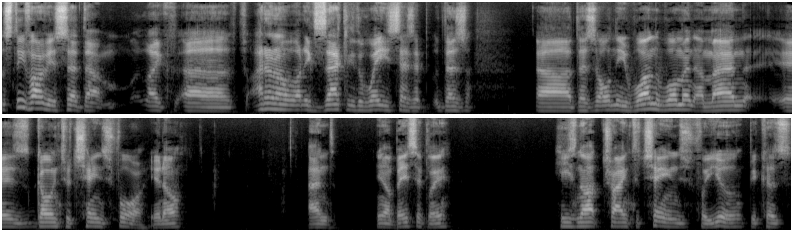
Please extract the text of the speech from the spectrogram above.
Steve Harvey said that like uh, I don't know what exactly the way he says it. There's uh, there's only one woman a man is going to change for, you know. And you know, basically, he's not trying to change for you because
